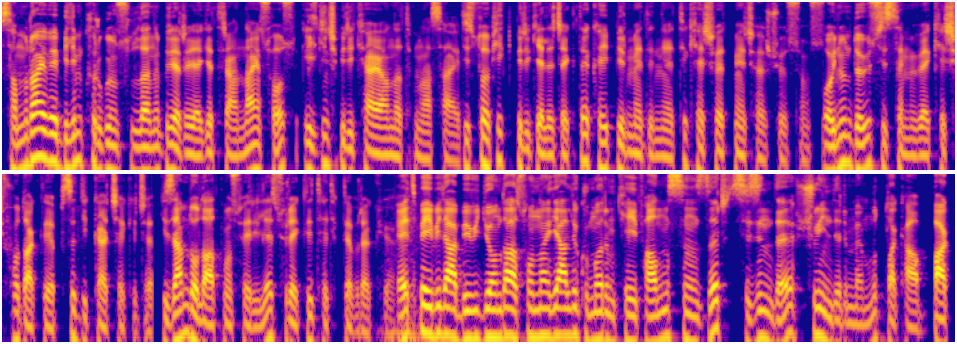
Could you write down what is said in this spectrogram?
Samuray ve bilim kurgu unsurlarını bir araya getiren Nine Souls ilginç bir hikaye anlatımına sahip. Distopik bir gelecekte kayıp bir medeniyeti keşfetmeye çalışıyorsunuz. Oyunun dövüş sistemi ve keşif odaklı yapısı dikkat çekici. Gizem dolu atmosferiyle sürekli tetikte bırakıyor. Evet beybiler bir videonun daha sonuna geldik. Umarım keyif almışsınızdır. Sizin de şu indirime mutlaka bak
